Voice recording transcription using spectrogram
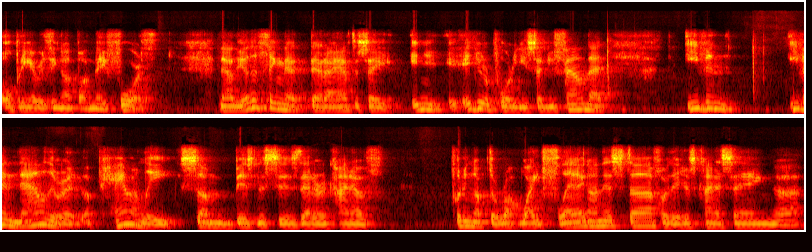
opening everything up on May 4th. Now, the other thing that that I have to say in in your reporting, you said you found that even even now there are apparently some businesses that are kind of putting up the white flag on this stuff, or they're just kind of saying, uh,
